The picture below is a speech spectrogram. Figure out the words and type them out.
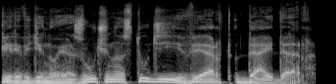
Переведено и озвучено студией Верт Дайдер.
